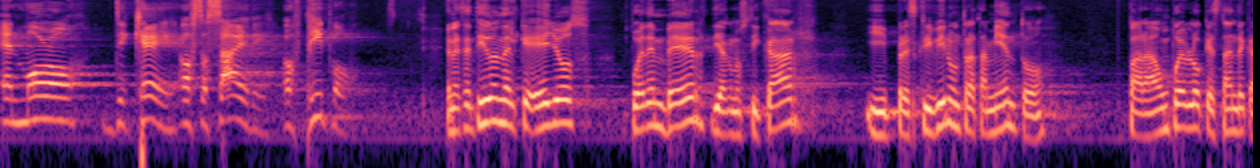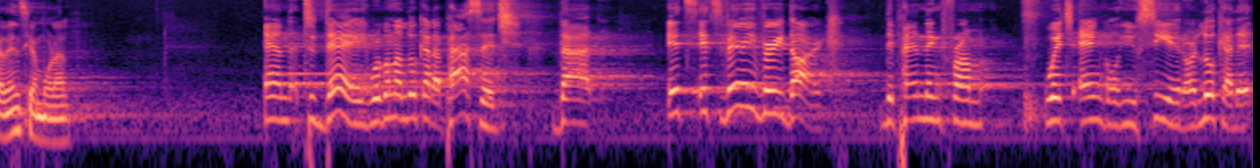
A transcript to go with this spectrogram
and moral decay of society, of people. En el sentido en el que ellos pueden ver, diagnosticar y prescribir un tratamiento para un pueblo que está en decadencia moral. And today we're going to look at a passage that it's, it's very, very dark, depending from which angle you see it or look at it.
